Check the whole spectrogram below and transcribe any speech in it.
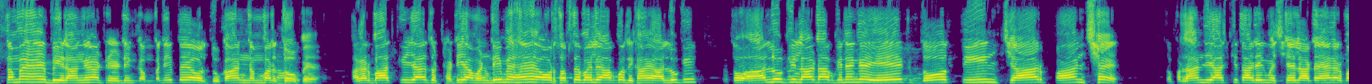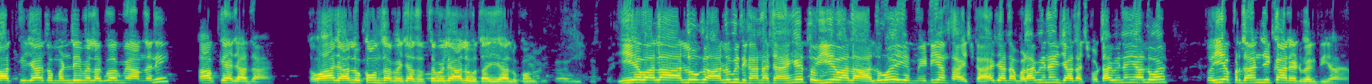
समय है बीरांगना ट्रेडिंग कंपनी पे और दुकान नंबर दो पे। अगर बात की जाए तो ठटिया मंडी में है और सबसे पहले आपको दिखाएँ आलू की। तो आलू की लाट आप गिनेंगे एक दो तीन चार पाँच छह। तो प्रधान जी आज की तारीख में छह लाटें हैं। अगर बात की जाए तो मंडी में लगभग में आमदनी आपके यहाँ ज़्यादा है। तो आज आलू कौन सा बेचा? सबसे पहले आलू बताइए आलू कौन? ये वाला आलू आलू भी दिखाना चाहेंगे तो ये वाला आलू है ये मीडियम साइज़ का है ज़्यादा बड़ा भी नहीं ज़्यादा छोटा भी नहीं आलू है। तो ये प्रधान जी का रेट बैग दिया है।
